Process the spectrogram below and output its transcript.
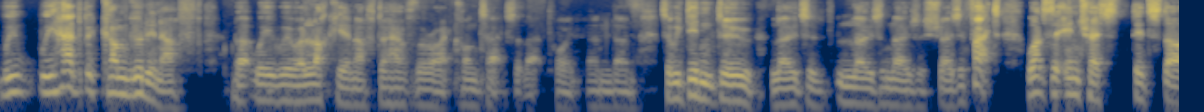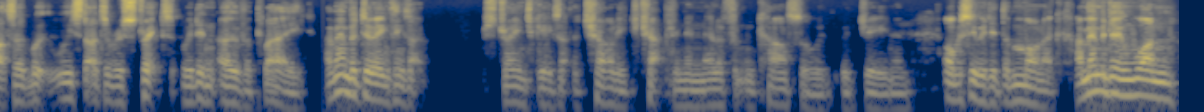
we we had become good enough, but we, we were lucky enough to have the right contacts at that point. And um, so we didn't do loads of loads and loads of shows. In fact, once the interest did start to, we started to restrict. We didn't overplay. I remember doing things like strange gigs like the Charlie Chaplin in Elephant and Castle with, with Gene and obviously we did the Monarch. I remember doing one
